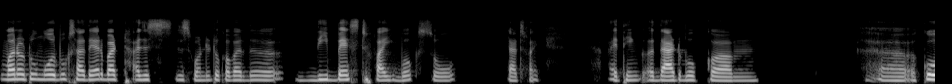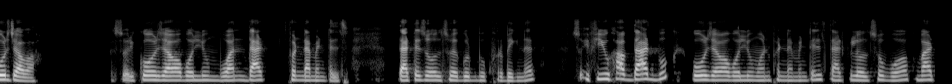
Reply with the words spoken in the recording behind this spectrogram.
one or two more books are there, but I just just wanted to cover the the best five books. So that's why I think uh, that book, um, uh, Core Java, sorry, Core Java Volume One, that fundamentals, that is also a good book for beginner. So if you have that book, Core Java Volume One Fundamentals, that will also work. But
